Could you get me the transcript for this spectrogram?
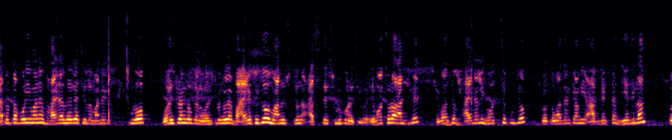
এতটা পরিমাণে ভাইরাল হয়ে গেছিল মানে পুরো ওয়েস্ট বেঙ্গল কেন? ওয়েস্ট বেঙ্গলের বাইরে থেকেও মানুষজন আসতে শুরু করেছিল। এবছরও আসবে, এবছর ফাইনালি হচ্ছে পুজো। তো তোমাদেরকে আমি আপডেটটা দিয়ে দিলাম। তো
